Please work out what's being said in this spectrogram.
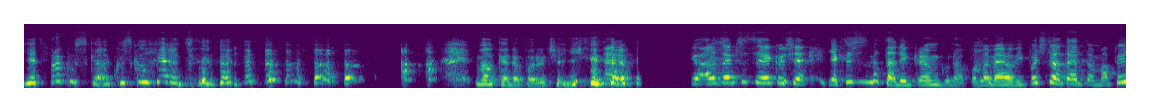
Jet pro Kuska, Kuskou Fiat. Velké doporučení. Ano. Jo, ale to je přesně jako, že jak to, že jsme tady, Kromku, no, podle mého výpočtu a této mapy.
